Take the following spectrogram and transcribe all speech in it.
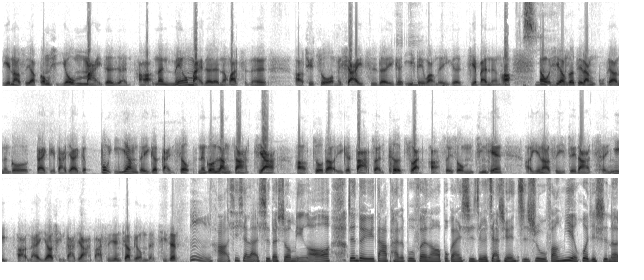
严老师要恭喜有买的人，好，那你没有买的人的话，只能啊去做我们下一支的一个易飞网的一个接班人哈。那我希望说这档股票能够带给大家一个不一样的一个感受，能够让大家啊做到一个大赚特赚啊。所以说我们今天啊，严老师以最大的诚意啊，来邀请大家把时间交给我们的琦蓁。嗯，好，谢谢老师的说明哦。针对于大盘的部分哦，不管是这个加权指数方面，或者是呢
